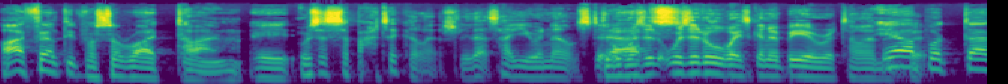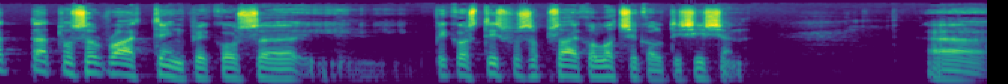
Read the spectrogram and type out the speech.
I felt it was the right time. It, It was a sabbatical, actually. That's how you announced it. Or was it was it always going to be a retirement? Yeah, but that that was the right thing because uh, because this was a psychological decision. Uh,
